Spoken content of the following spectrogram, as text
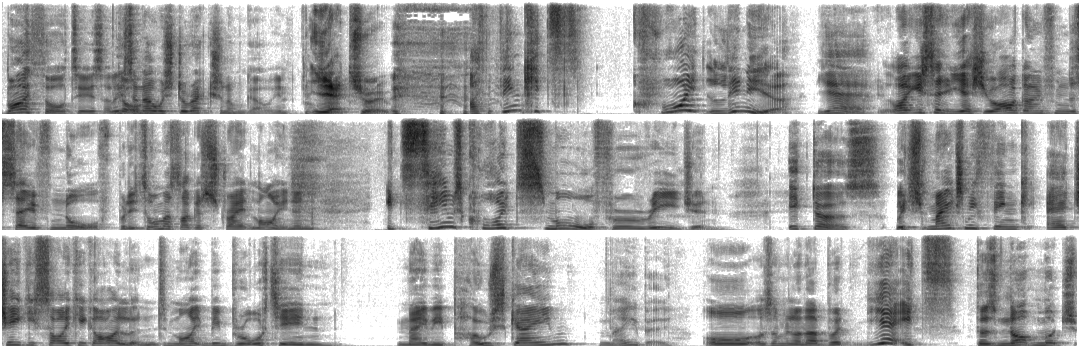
My thought is, at least I know which direction I'm going. Yeah, true. I think it's quite linear. Yeah. Like you said, yes, you are going from the south north, but it's almost like a straight line, and it seems quite small for a region. It does. Which makes me think uh, Cheeky Psychic Island might be brought in maybe post game Maybe. Or, or something like that. But yeah, it's There's not much,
